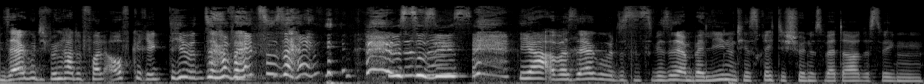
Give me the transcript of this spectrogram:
Sehr gut, ich bin gerade voll aufgeregt, hier mit dabei zu sein. Du bist so süß. Ja, aber sehr gut. Das ist, wir sind ja in Berlin und hier ist richtig schönes Wetter, deswegen.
